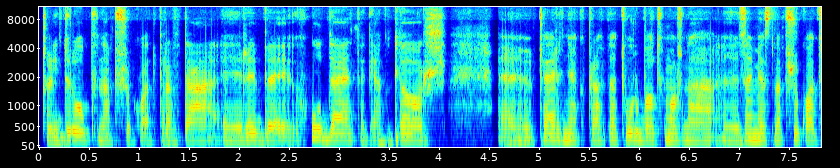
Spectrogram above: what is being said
czyli drób na przykład, prawda, e, ryby chude, tak jak dorsz, e, czerniak, prawda, turbot, można e, zamiast na przykład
